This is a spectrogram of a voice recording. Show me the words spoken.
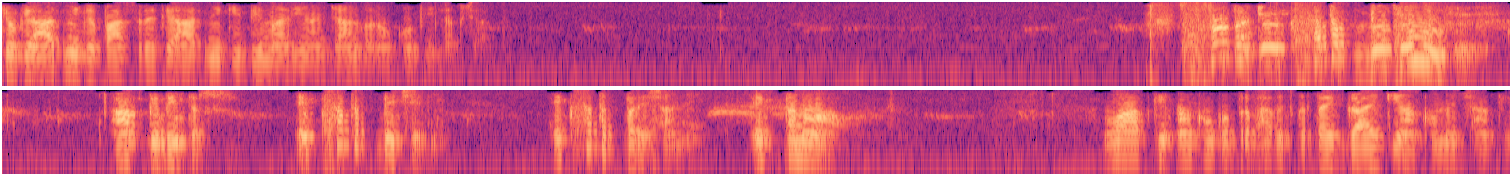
क्योंकि आदमी के पास रह के आदमी की बीमारियाँ जानवरों को भी लग जाती स्वप्न एक सतत बेचैनी है। आपके भीतर एक सतत बेचैनी, एक सतत परेशानी, एक तनाव, वो आपकी आँखों को प्रभावित करता है गाय की आँखों में झांके।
